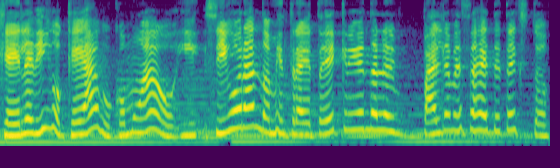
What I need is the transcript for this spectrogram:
¿qué le digo? ¿Qué hago? ¿Cómo hago? Y sigo orando mientras estoy escribiéndole un par de mensajes de texto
